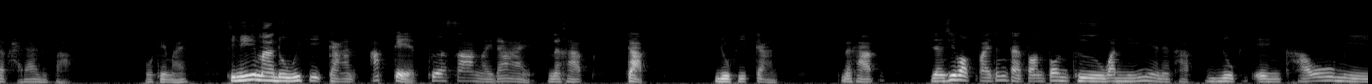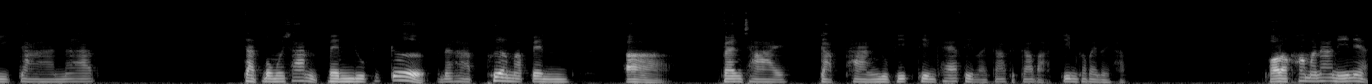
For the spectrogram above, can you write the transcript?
จะขายได้หรือเปล่า โอเคไหม ทีนี้มาดูวิธีการอัปเกรดเพื่อสร้างรายได้นะครับ กับยูพิกกันนะครับ อย่างที่บอกไปตั้งแต่ตอนต้นคือวันนี้เนี่ยนะครับยูพิกเองเขามีการนะครับ จัดโปรโมชั่นเป็นยูพิกเกอร์นะครับเพื่อมาเป็นแฟนชส์กับทางยูพิกเพียงแค่ 499 บาทจิ้มเข้าไปเลยครับ พอเราเข้ามาหน้านี้เนี่ย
